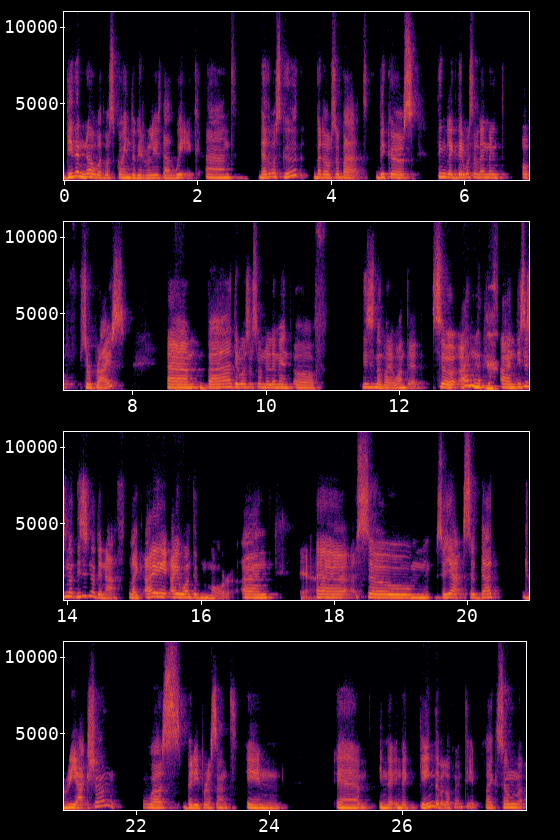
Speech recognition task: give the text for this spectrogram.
didn't know what was going to be released that week. And that was good, but also bad because I think like there was an element of surprise, um, but there was also an element of this is not what I wanted. So and and this is not this is not enough. Like I I wanted more, and yeah. Uh, so so yeah, so that reaction was very present in um, in the in the game development team. Like some,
